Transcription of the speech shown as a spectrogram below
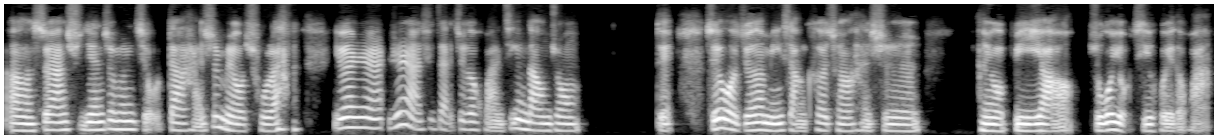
嗯，虽然时间这么久，但还是没有出来，因为仍然仍然是在这个环境当中。对，所以我觉得冥想课程还是，很有必要。如果有机会的话，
